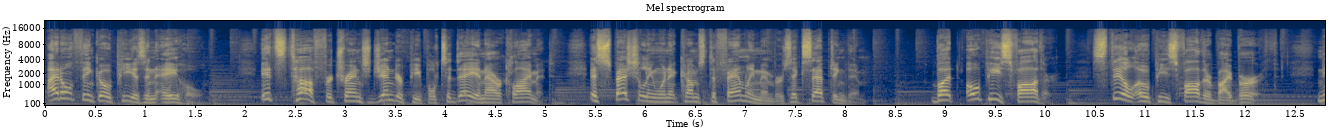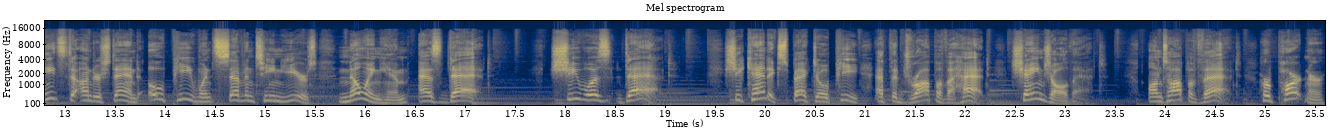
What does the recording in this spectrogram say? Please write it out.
I don't think OP is an a-hole. It's tough for transgender people today in our climate, especially when it comes to family members accepting them. But OP's father, still OP's father by birth, needs to understand OP went 17 years knowing him as dad. She was dad. She can't expect OP at the drop of a hat change all that. On top of that, her partner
